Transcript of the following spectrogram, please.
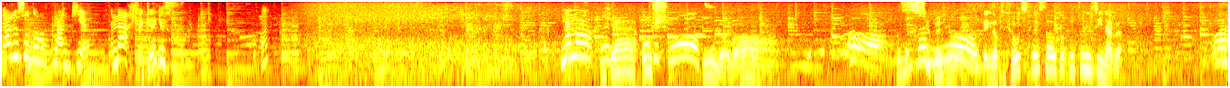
Daar is er nog een plankje. En daar. En kijk eens. Ja, dat oeh. la la. Oh, Dat is super groot. Ik denk dat het de grootste is dat we tot nu toe gezien hebben. oh,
